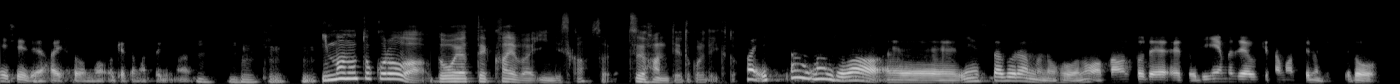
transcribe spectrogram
EC で配送も受け止まっております。うんうんうんうんうん。今のところはどうやって買えばいいんですか？それ通販っていうところでいくと。はい、一旦まずは、えー、インスタグラムの方のアカウントで、えっ、と、DM で受けたまってるんですけど、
